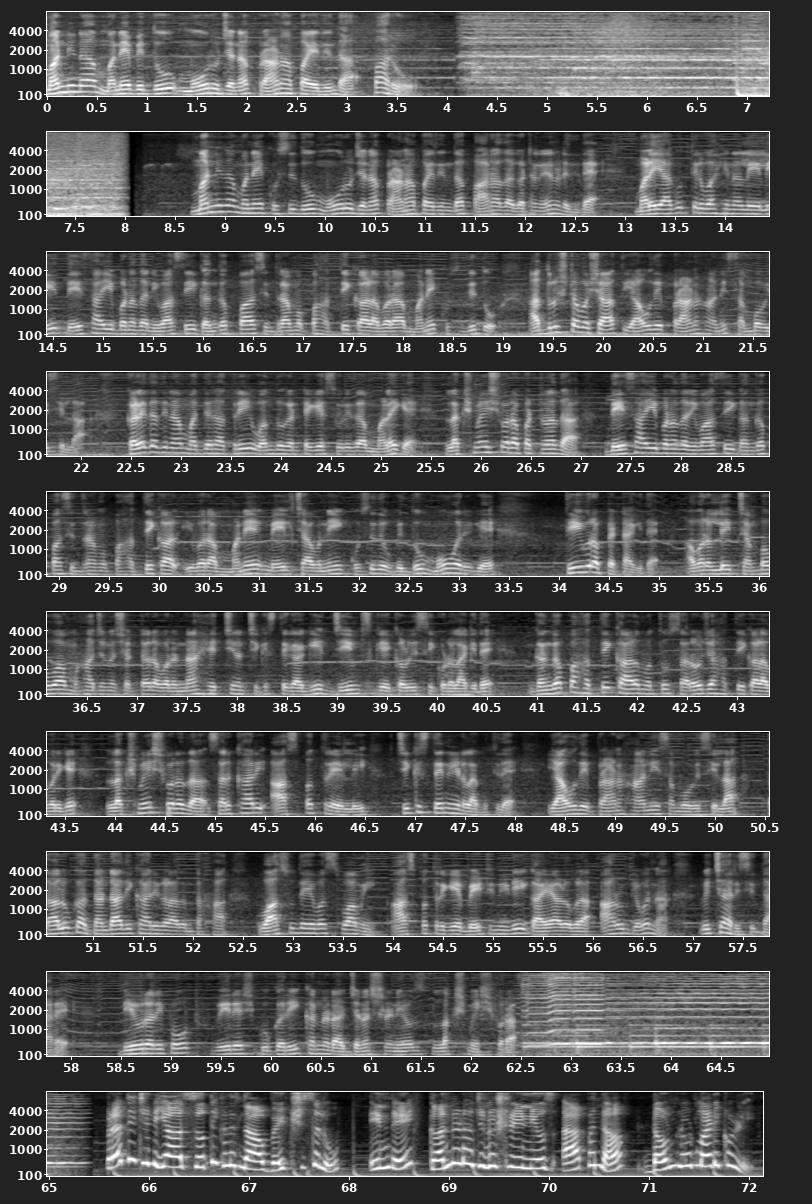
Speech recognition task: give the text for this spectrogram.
ಮಣ್ಣಿನ ಮನೆ ಬಿದ್ದು ಮೂರು ಜನ ಪ್ರಾಣಾಪಾಯದಿಂದ ಪಾರು. ಮಣ್ಣಿನ ಮನೆ ಕುಸಿದು ಮೂರು ಜನ ಪ್ರಾಣಾಪಾಯದಿಂದ ಪಾರಾದ ಘಟನೆ ನಡೆದಿದೆ. ಮಳೆಯಾಗುತ್ತಿರುವ ಹಿನ್ನೆಲೆಯಲ್ಲಿ ದೇಸಾಯಿ ಬಣದ ನಿವಾಸಿ ಗಂಗಪ್ಪ ಸಿದ್ದರಾಮಪ್ಪ ಹತ್ತಿಕಾಳ್ ಅವರ ಮನೆ ಕುಸಿದಿದ್ದು, ಅದೃಷ್ಟವಶಾತ್ ಯಾವುದೇ ಪ್ರಾಣಹಾನಿ ಸಂಭವಿಸಿಲ್ಲ. ಕಳೆದ ದಿನ ಮಧ್ಯರಾತ್ರಿ ಒಂದು ಗಂಟೆಗೆ ಸುರಿದ ಮಳೆಗೆ ಲಕ್ಷ್ಮೇಶ್ವರ ಪಟ್ಟಣದ ದೇಸಾಯಿ ಬಣದ ನಿವಾಸಿ ಗಂಗಪ್ಪ ಸಿದ್ದರಾಮಪ್ಪ ಹತ್ತಿಕಾಳ್ ಇವರ ಮನೆ ಮೇಲ್ಛಾವಣಿ ಕುಸಿದು ಬಿದ್ದು ಮೂವರಿಗೆ ತೀವ್ರ ಪೆಟ್ಟಾಗಿದೆ. ಅವರಲ್ಲಿ ಚಂಬವ್ವ ಮಹಾಜನ ಶೆಟ್ಟರ್ ಅವರನ್ನು ಹೆಚ್ಚಿನ ಚಿಕಿತ್ಸೆಗಾಗಿ ಜಿಮ್ಸ್ಗೆ ಕಳುಹಿಸಿಕೊಡಲಾಗಿದೆ. ಗಂಗಪ್ಪ ಹತ್ತಿಕಾಳ್ ಮತ್ತು ಸರೋಜ ಹತ್ತಿಕಾಳ್ ಅವರಿಗೆ ಲಕ್ಷ್ಮೇಶ್ವರದ ಸರ್ಕಾರಿ ಆಸ್ಪತ್ರೆಯಲ್ಲಿ ಚಿಕಿತ್ಸೆ ನೀಡಲಾಗುತ್ತಿದೆ. ಯಾವುದೇ ಪ್ರಾಣಹಾನಿ ಸಂಭವಿಸಿಲ್ಲ. ತಾಲೂಕಾ ದಂಡಾಧಿಕಾರಿಗಳಾದಂತಹ ವಾಸುದೇವ ಸ್ವಾಮಿ ಆಸ್ಪತ್ರೆಗೆ ಭೇಟಿ ನೀಡಿ ಗಾಯಾಳುಗಳ ಆರೋಗ್ಯವನ್ನು ವಿಚಾರಿಸಿದ್ದಾರೆ. Bureau report, Veeresh Guggari, Kannada Janashri news, Lakshmeshwara. ಪ್ರತಿ ಜಿಲ್ಲೆಯ ಸುದ್ದಿಗಳನ್ನ ವೀಕ್ಷಿಸಲು ಹಿಂದೆ ಕನ್ನಡ ಜನಶ್ರೀ ನ್ಯೂಸ್ ಆಪ್ ಅನ್ನ ಡೌನ್ಲೋಡ್ ಮಾಡಿಕೊಳ್ಳಿ.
